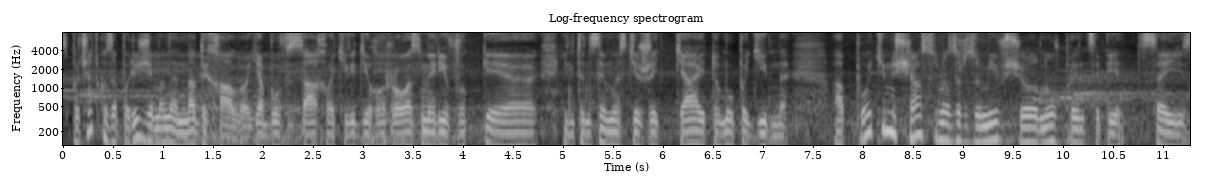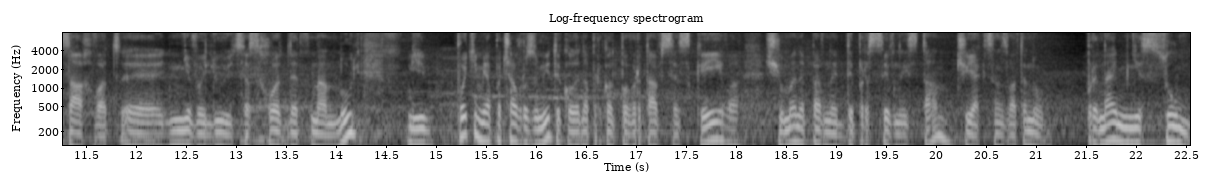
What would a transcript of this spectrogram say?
Спочатку Запоріжжя мене надихало. Я був в захваті від його розмірів, е, інтенсивності життя і тому подібне. А потім з часом я зрозумів, що ну, в принципі, цей захват е, нівелюється, сходить на нуль. І потім я почав розуміти, коли, наприклад, повертався з Києва, що в мене певний депресивний стан, чи як це назвати, ну принаймні сум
